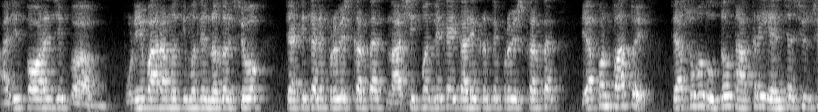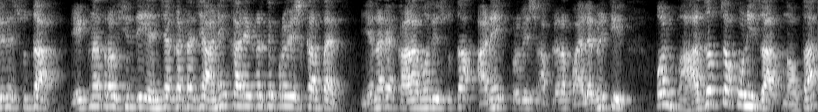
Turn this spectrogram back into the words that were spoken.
अजित पवारांचे पुणे बारामतीमधले नगरसेवक त्या ठिकाणी प्रवेश करतायत. नाशिकमधले काही कार्यकर्ते प्रवेश करतायत. हे आपण पाहतोय. त्यासोबत उद्धव ठाकरे यांच्या शिवसेनेत सुद्धा एकनाथराव शिंदे यांच्या गटाचे अनेक कार्यकर्ते प्रवेश करतायत. येणाऱ्या काळामध्ये सुद्धा अनेक प्रवेश आपल्याला पाहायला मिळतील. पण भाजपचा कोणी जात नव्हता.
